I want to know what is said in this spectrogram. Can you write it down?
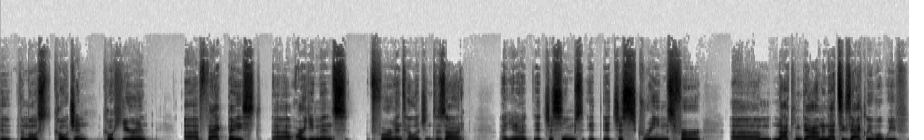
the the most cogent, coherent, uh, fact based uh, arguments for intelligent design. Uh, you know, it, it, just seems it it just screams for um, knocking down, and that's exactly what we've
